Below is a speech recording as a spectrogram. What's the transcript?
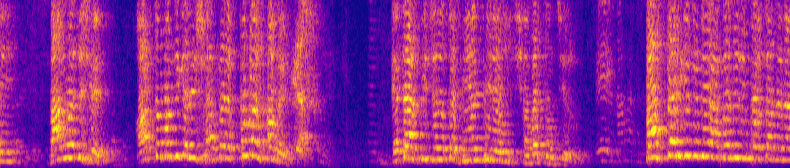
এই বাংলাদেশের অর্থমন্ত্রীকারী সরকারের প্রধান এটার পিছনে তো বিএনপির এই সমর্থন ছিল। পাঁচ তারিখে যদি বলতাম না,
